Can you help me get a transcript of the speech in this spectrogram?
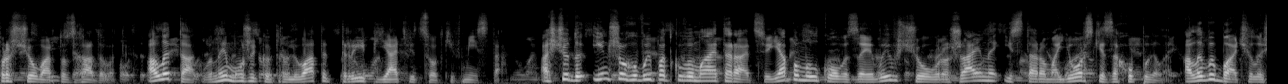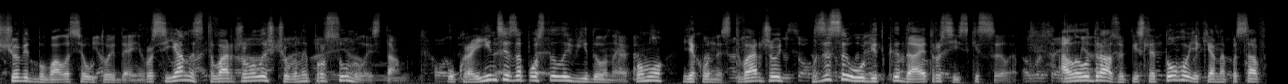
про що варто згадувати. Але так вони можуть контролювати 3-5% міста. А щодо іншого випадку, ви маєте рацію. Я помилково заявив, що урожайне і старомайорське захопили. Але ви бачили, що відбувалося у той день. Росіяни стверджували, що вони просунулись там. Українці запостили відео, на якому, як вони стверджують, ЗСУ відкидають російські сили. Але одразу після того, як я написав:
